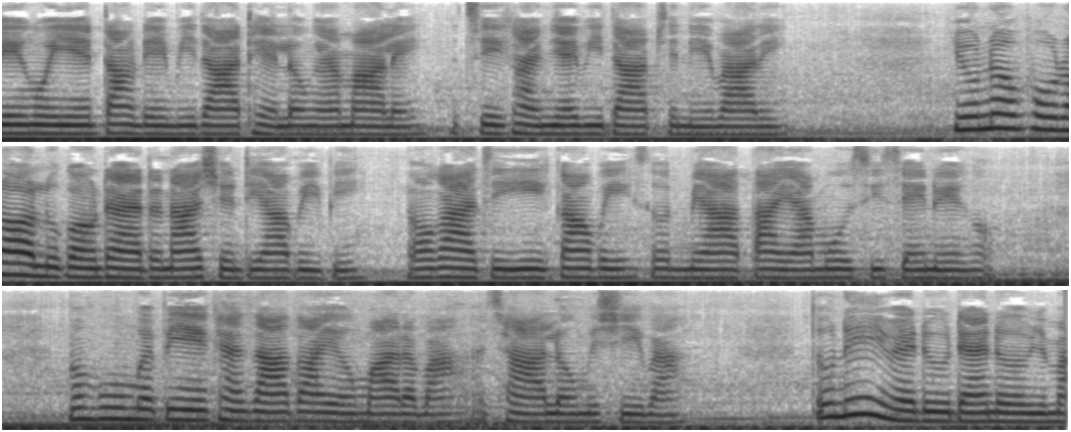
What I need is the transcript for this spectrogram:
ပင်ငွေရင်တောင့်တင်ပြီးသားအထည်လုပ်ငန်းမှလည်းအခြေခိုင်မြဲပြီးသားဖြစ်နေပါသည်ယူနိုဖို့တော့လူကုန်ထံတနာရှင်တရားပြီးပြီးလောကကြီးကောင်းပြီးဆိုသမျှတာယာမှုစီစဉ်တွေကိုမပူမပင်ခံစားသွားရုံမှာတပါအခြားအလုံးမရှိပါသူနဲ့ရွယ်တူတန်းတို့မြမ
